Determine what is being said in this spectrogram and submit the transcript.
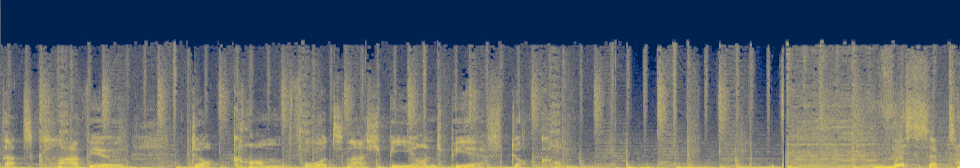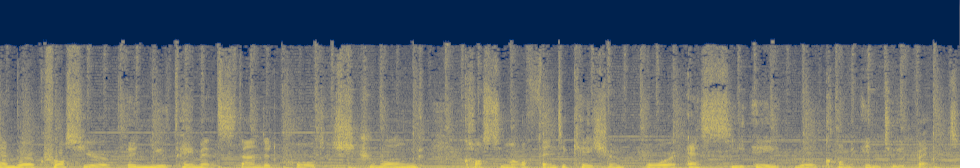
That's klaviyo.com forward slash beyond beyondbf.com. This September across Europe, a new payment standard called Strong Customer Authentication or SCA will come into effect.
